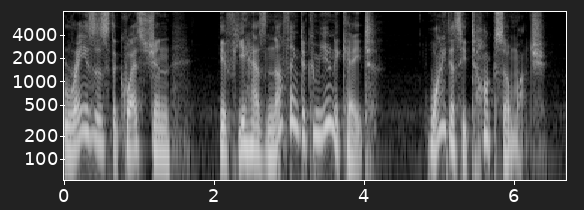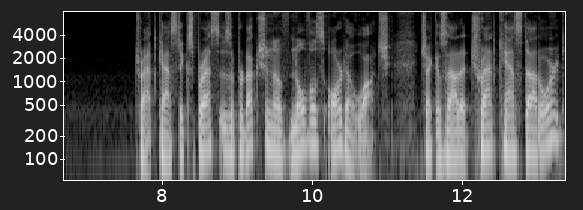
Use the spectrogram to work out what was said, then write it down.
raises the question if he has nothing to communicate, why does he talk so much? Tradcast Express is a production of Novus Ordo Watch. Check us out at tradcast.org,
